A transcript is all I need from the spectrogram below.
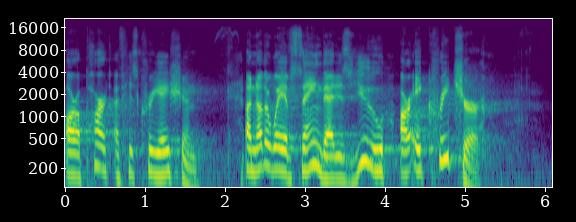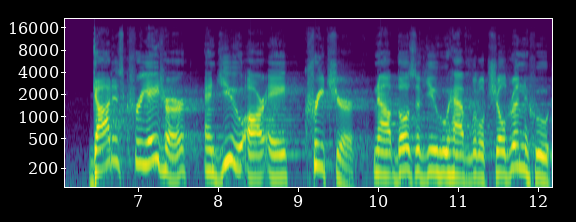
are a part of His creation. Another way of saying that is you are a creature. God is creator, and you are a creature. Now, those of you who have little children who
